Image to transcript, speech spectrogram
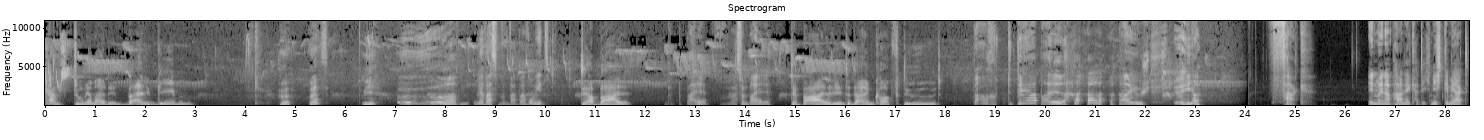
kannst du mir mal den Ball geben? Hä? Was? Wie? Äh, was? Worum geht's? Der Ball. Ball? Was für ein Ball? Der Ball hinter deinem Kopf, Dude. Ach, der Ball. Hier. Fuck. In meiner Panik hatte ich nicht gemerkt,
